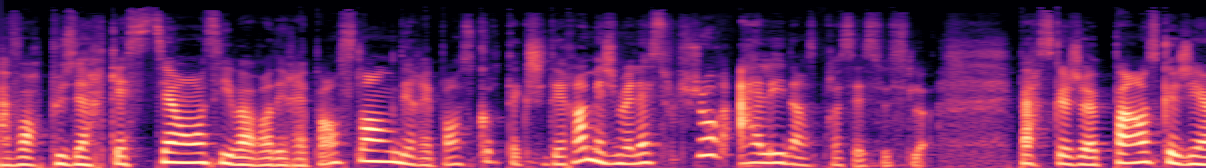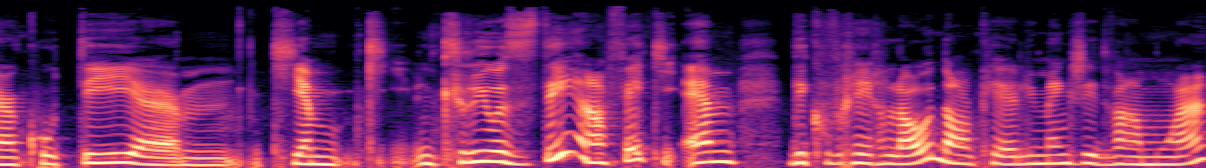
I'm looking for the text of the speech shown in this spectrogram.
avoir plusieurs questions, s'il va avoir des réponses longues, des réponses courtes, etc. Mais je me laisse toujours aller dans ce processus-là parce que je pense que j'ai un côté euh, qui aime, une curiosité en fait, qui aime découvrir l'autre, donc euh, l'humain que j'ai devant moi,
